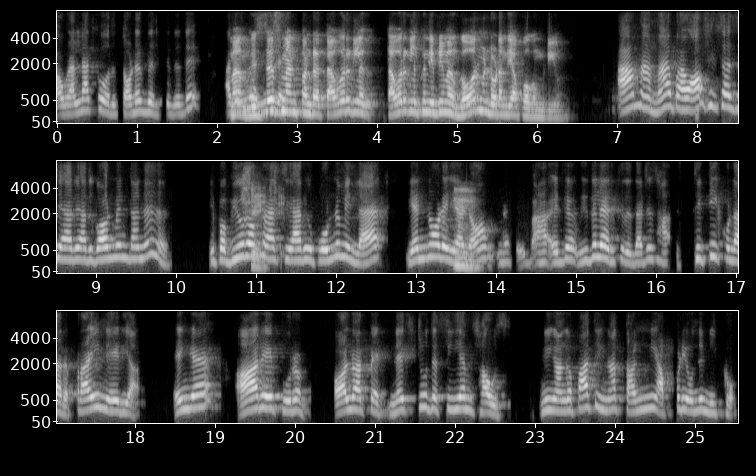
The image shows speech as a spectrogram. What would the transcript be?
அவங்க எல்லாத்துக்கும் ஒரு தொடர்பு இருக்குது அது மேம் வந்து பிசினஸ் ஊழல். மேன் பண்ற தவறுகளுக்கு தவறுகளுக்கு வந்து எப்படி கவர்மெண்ட் உடந்தையா போக முடியும்? ஆமாமா இப்ப ஆபீசர்ஸ் யாரு? அது கவர்மெண்ட் தானே? இப்ப பியூரோகிராட்ஸ் யாரு? இப்ப ஒண்ணும் இல்ல என்னோட. இடம் இது இதுல இருக்குது. தட் இஸ் சிட்டிக்குள்ளார பிரைம் ஏரியா எங்க? ஆரே புரம் Alwarpet next to the CM's house நீங்க அங்க பாத்தீங்கன்னா தண்ணி அப்படி வந்து நிக்கும்.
